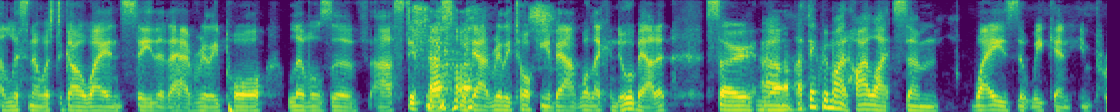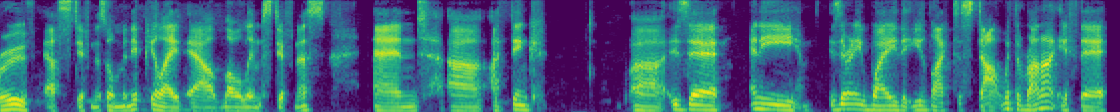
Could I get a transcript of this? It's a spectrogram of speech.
a listener, was to go away and see that they have really poor levels of uh, stiffness without really talking about what they can do about it. So um, yeah. I think we might highlight some ways that we can improve our stiffness or manipulate our lower limb stiffness. And uh, I think, uh, is there any is there any way that you'd like to start with the runner if they're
